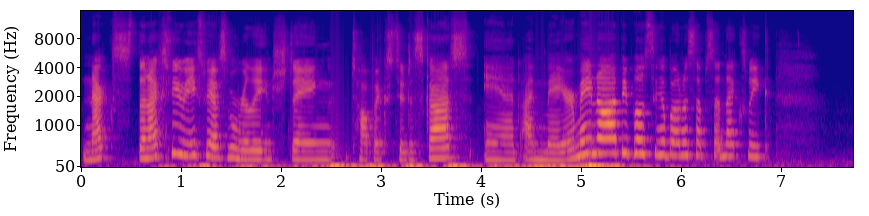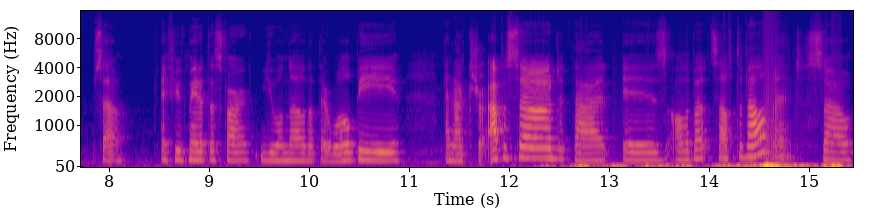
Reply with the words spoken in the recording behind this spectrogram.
next, the next few weeks, we have some really interesting topics to discuss, and I may or may not be posting a bonus episode next week. So, if you've made it this far, you will know that there will be an extra episode that is all about self development. So,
